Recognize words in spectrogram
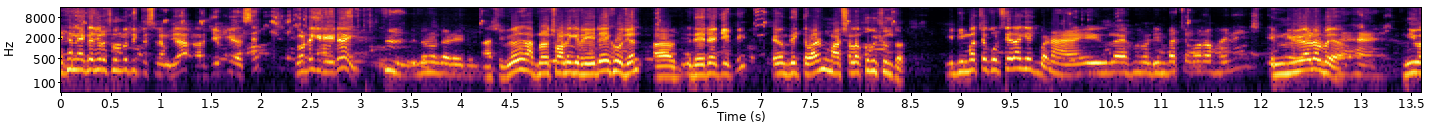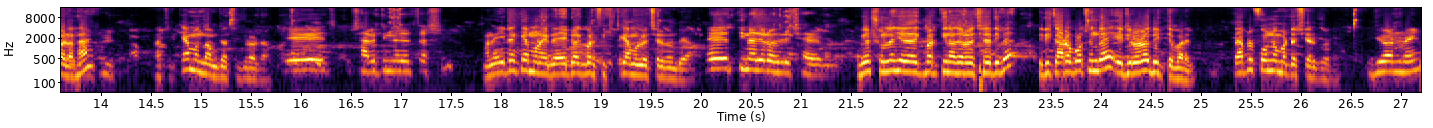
এখানে একটা জোড়া সুন্দর দেখতেছিলাম যে জেপি আছে। ওটা কি রেডাই হুম দুটোটা রেডি আচ্ছা বিকজ আপনারা হচ্ছে অনেকে রেডাই খোঁজেন রেডাই জেপি এবং দেখতে পারেন মার্শাল্লাহ খুবই সুন্দর। কি ডিম বাচ্চা করছে এর আগে একবার? হ্যাঁ এইগুলো এখনও ডিম বাচ্চা করা হয়নি। নিউ ইয়ার ভাইয়া? হ্যাঁ নিউ ইয়ার হ্যাঁ? আচ্ছা কেমন দাম যাচ্ছে জোড়াটা? এই সাড়ে তিন হাজার চারশি। মানে এটা কেমন? এটা এটা একবার ফিক্সড কেমন হলে ছেড়ে দেবেন ভাইয়া? এই তিন হাজার হলে ছেড়ে। বিয়ে শুনলেন যে একবার তিন হাজার ছেড়ে দিবে। যদি কারও পছন্দ হয় এই জোড়াটাও দেখতে পারেন। আপনার ফোন নাম্বারটা শেয়ার করবেন zero nine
